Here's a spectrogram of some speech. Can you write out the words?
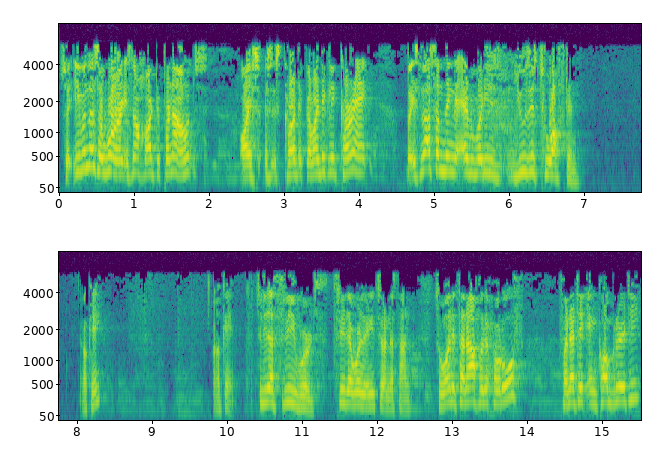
So even though it's a word, it's not hard to pronounce, or it's, it's grammatically correct, but it's not something that everybody uses too often. Okay? Okay. So these are three words. Three are words you need to understand. So one is tanafur huruf, phonetic incongruity,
